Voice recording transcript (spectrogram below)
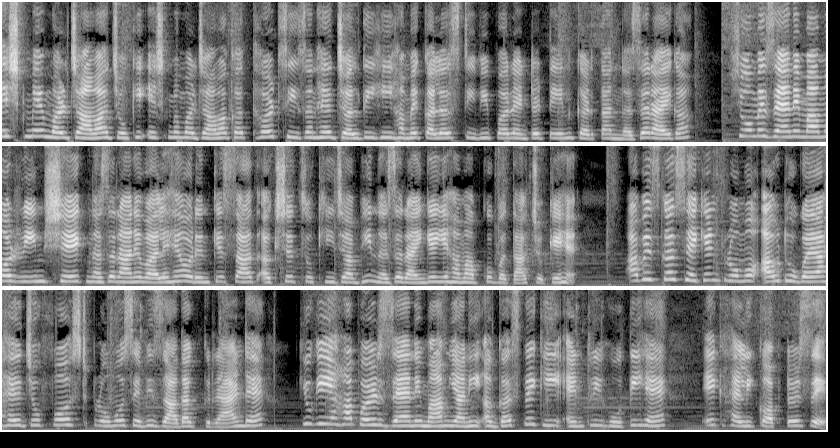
इश्क में मर जावा, जो कि इश्क में मर जावा का थर्ड सीज़न है, जल्दी ही हमें कलर्स टीवी पर एंटरटेन करता नज़र आएगा। शो में जैन इमाम और रीम शेख नज़र आने वाले हैं और इनके साथ अक्षत सुखीजा भी नज़र आएँगे, ये हम आपको बता चुके हैं। अब इसका सेकंड प्रोमो आउट हो गया है, जो फ़र्स्ट प्रोमो से भी ज़्यादा ग्रैंड है, क्योंकि यहाँ पर जैन इमाम यानी अगस्ते की एंट्री होती है एक हेलीकॉप्टर से।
